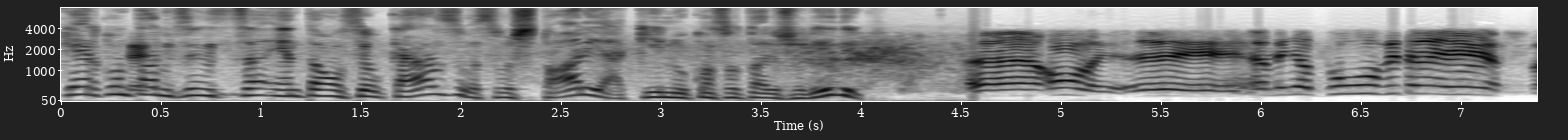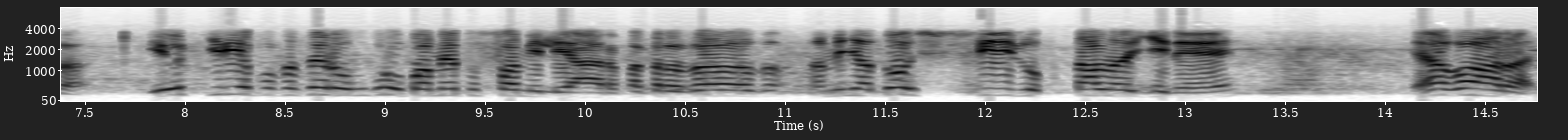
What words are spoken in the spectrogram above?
Quer contar-nos en- então o seu caso, a sua história aqui no consultório jurídico? Ah, olha, eh, a minha dúvida é essa. Eu queria para fazer um grupamento familiar para trazer a minha dois filhos que estão na Guiné. Agora,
